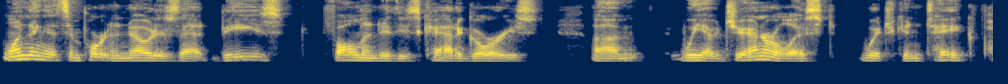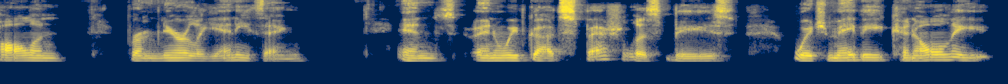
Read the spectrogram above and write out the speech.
one thing that's important to note is that bees fall into these categories. Um, we have generalist, which can take pollen from nearly anything, and and we've got specialist bees, which maybe can only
